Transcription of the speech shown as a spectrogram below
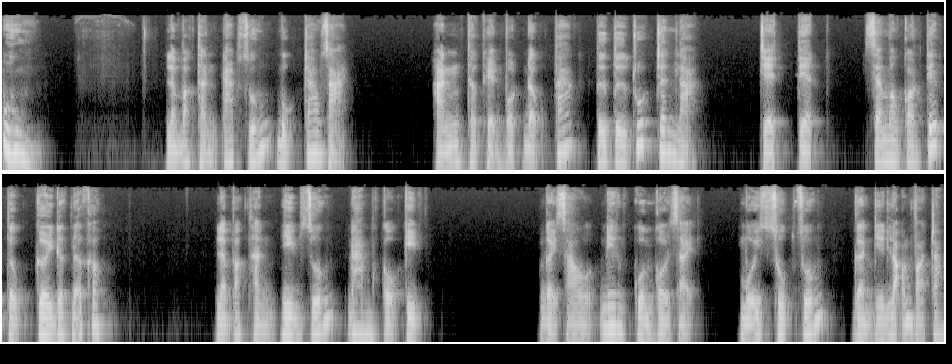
Bùm! Lâm Bắc Thần đáp xuống bục trao giải. Hắn thực hiện một động tác từ từ rút chân lại. Chết tiệt, xem mong còn tiếp tục cười được nữa không? Lâm Bắc Thần nhìn xuống đam cổ kim. Người sau điên cuồng ngồi dậy, mũi sụp xuống, gần như lõm vào trong.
